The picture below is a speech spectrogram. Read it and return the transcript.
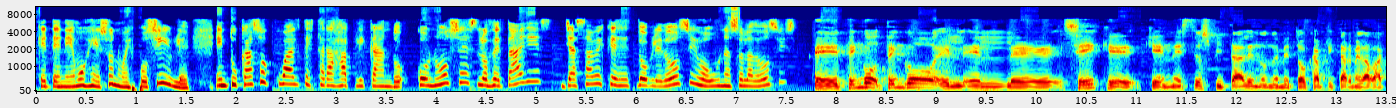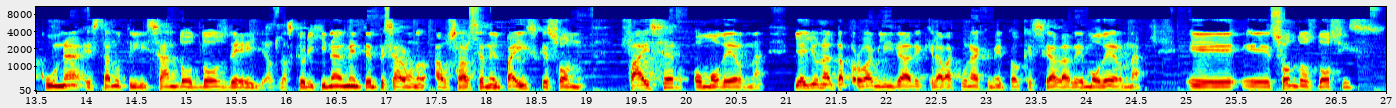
que tenemos eso no es posible. En tu caso, ¿cuál te estarás aplicando? ¿Conoces los detalles? ¿Ya sabes que es doble dosis o una sola dosis? Eh, tengo, tengo el, eh, sé que, que en este hospital en donde me toca aplicar la vacuna, están utilizando dos de ellas, las que originalmente empezaron a usarse en el país, que son Pfizer o Moderna. Y hay una alta probabilidad de que la vacuna que me toque sea la de Moderna. Eh, eh, son dos dosis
